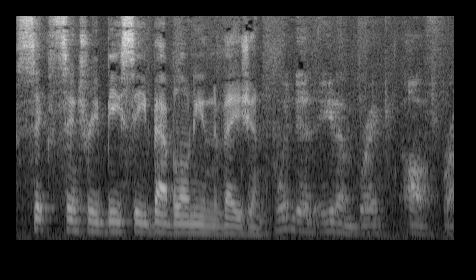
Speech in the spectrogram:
6th century BC Babylonian invasion. When did Edom break off from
